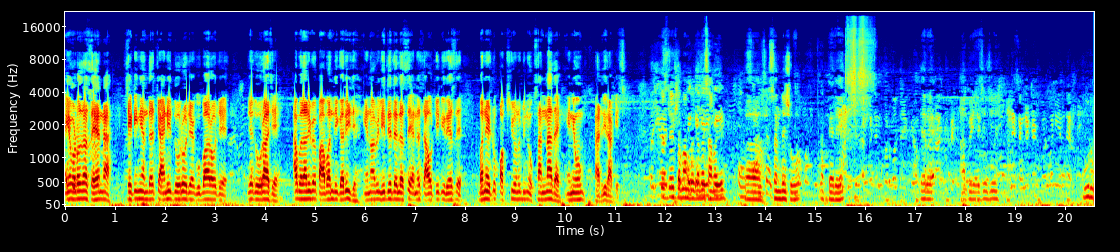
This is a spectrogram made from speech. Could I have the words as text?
એ વડોદરા શહેરના સિટીની અંદર ચાઇનીઝ દોરો છે ગુબારો છે જે દોરા છે આ બધાની પાબંદી કરી છે. એના બી લીધે તે લેશે અને સાવચેતી રહેશે. બને એટલું પક્ષીઓનું બી નુકસાન ના થાય એની હું કાળજી રાખીશ. તમામ પ્રકારના સામાજિક સંદેશો અત્યારે અત્યારે આપી રહ્યા છે જે પૂર્વ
